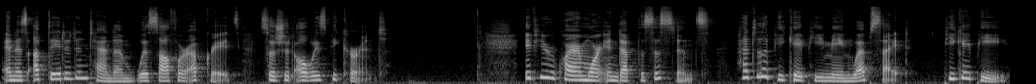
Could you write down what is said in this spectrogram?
and is updated in tandem with software upgrades, so should always be current. If you require more in-depth assistance, head to the PKP main website, pkp.sfu.ca.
